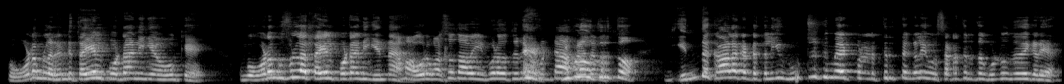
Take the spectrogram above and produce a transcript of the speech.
இப்போ உடம்புல ரெண்டு தையல் போட்டா நீங்க ஓகே உங்க உடம்பு ஃபுல்லா தையல் போட்டா நீங்க என்ன? ஒரு மசோதாவை இவ்வளவு திருத்தம் இவ்வளவு திருத்தம். எந்த காலகட்டத்திலையும் நூற்றுக்கும் மேற்பட்ட திருத்தங்களை ஒரு சட்ட திருத்தம் கொண்டு வந்ததே கிடையாது.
